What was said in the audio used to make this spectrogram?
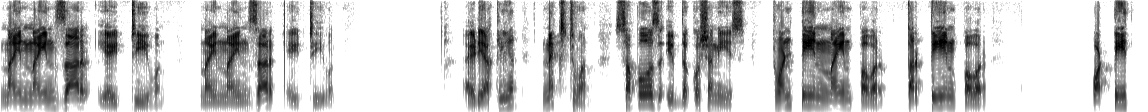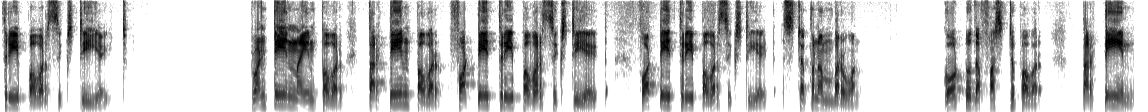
9 nines are 81 9 nines are 81 idea clear? Next one. Suppose if the question is 29 power 13 power 43 power 68 29 power 13 power 43 power 68 43 power 68 step number 1 go to the first power 13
